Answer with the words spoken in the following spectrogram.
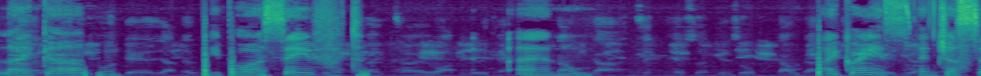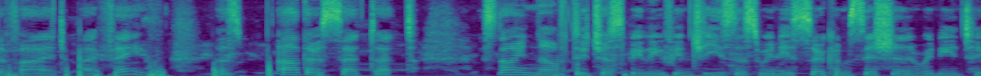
Like uh, people are saved and by grace and justified by faith. But others said that It's not enough to just believe in Jesus. We need circumcision. We need to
